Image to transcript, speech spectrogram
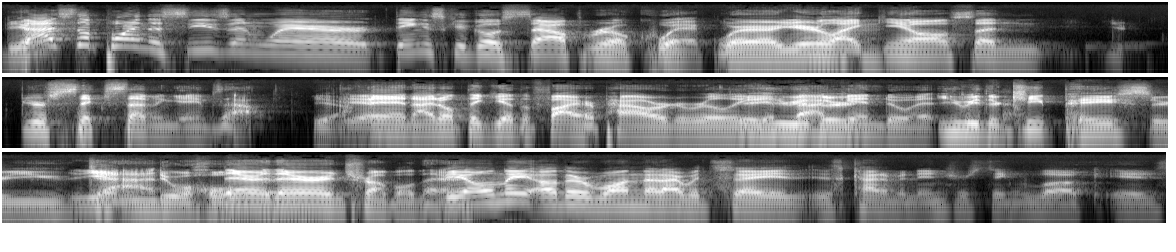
The- That's the point in the season where things could go south real quick, where you're like, you know, all of a sudden you're- you're six, seven games out. Yeah. Yeah. And I don't think you have the firepower to really Yeah, get back either, into it. You either keep pace or you get into a hole. They're there. they're in trouble there. The only other one that I would say is kind of an interesting look is,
